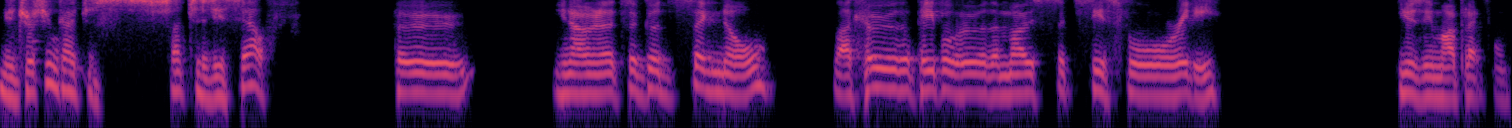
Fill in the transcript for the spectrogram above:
nutrition coaches such as yourself who you know and it's a good signal like who are the people who are the most successful already using my platform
